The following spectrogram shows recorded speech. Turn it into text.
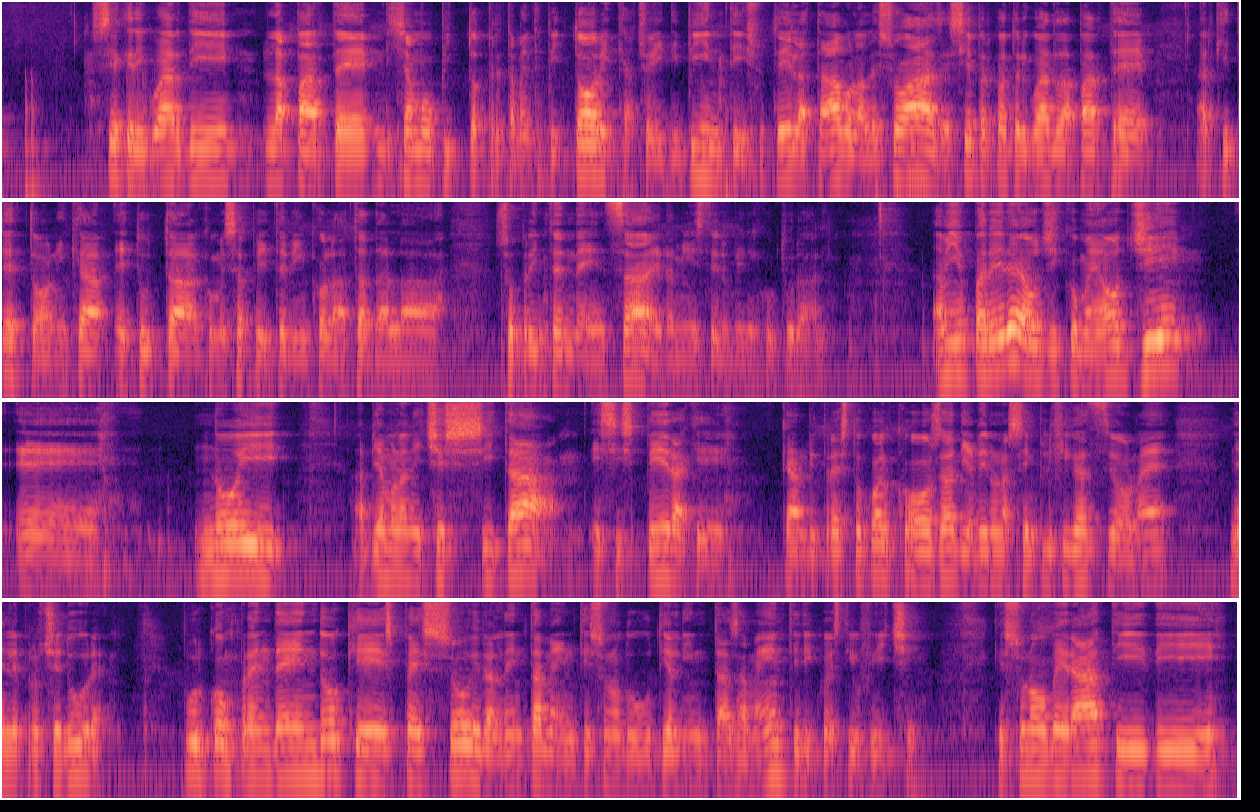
sia che riguardi la parte diciamo pitto, prettamente pittorica, cioè i dipinti su tela, tavola, le soase, sia per quanto riguarda la parte architettonica è tutta, come sapete, vincolata dalla soprintendenza e dal Ministero dei Beni Culturali. A mio parere, oggi come oggi, eh, noi abbiamo la necessità e si spera che cambi presto qualcosa di avere una semplificazione nelle procedure, pur comprendendo che spesso i rallentamenti sono dovuti agli intasamenti di questi uffici, che sono oberati di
